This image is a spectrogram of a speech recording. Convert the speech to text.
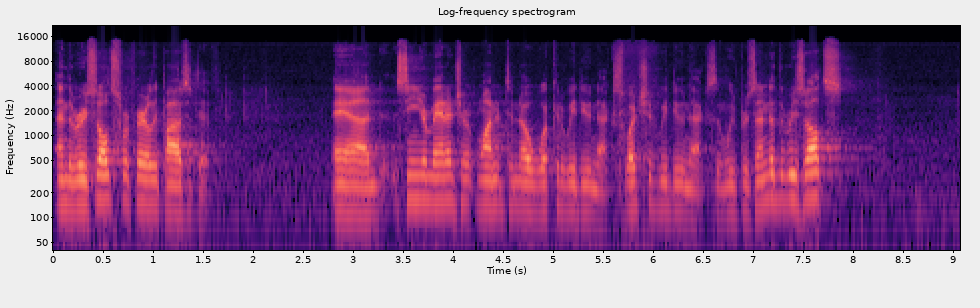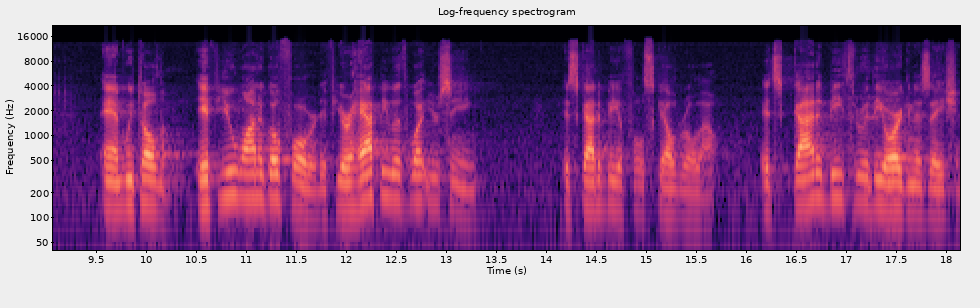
and the results were fairly positive. And senior management wanted to know what could we do next? What should we do next? And we presented the results, and we told them, if you want to go forward, if you're happy with what you're seeing, it's got to be a full-scale rollout. It's got to be through the organization.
